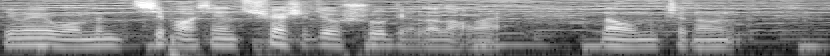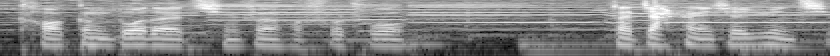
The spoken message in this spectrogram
因为我们起跑线确实就输给了老外，那我们只能靠更多的勤奋和付出，再加上一些运气，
